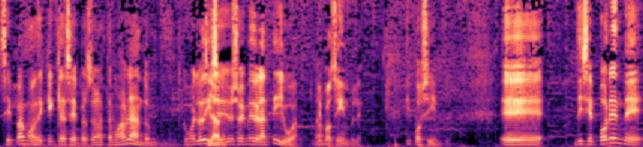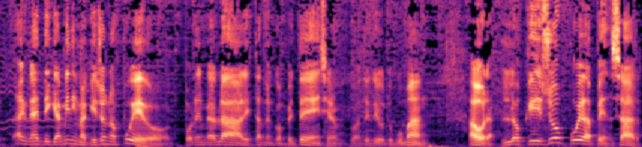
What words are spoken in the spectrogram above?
sepamos de qué clase de personas estamos hablando. Como él lo dice, Claro. yo soy medio de la antigua. ¿no? Tipo simple. tipo simple. Eh, dice, por ende, hay una ética mínima que yo no puedo ponerme a hablar estando en competencia con Atlético Tucumán. Ahora, lo que yo pueda pensar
